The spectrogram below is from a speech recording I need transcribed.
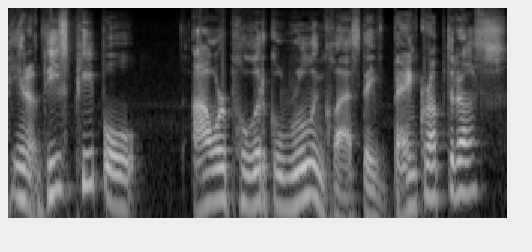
you know these people our political ruling class. They've bankrupted us.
